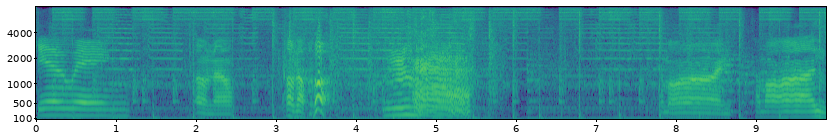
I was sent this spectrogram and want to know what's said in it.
going. Oh no. Oh no. Oh! Come on. Come on.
